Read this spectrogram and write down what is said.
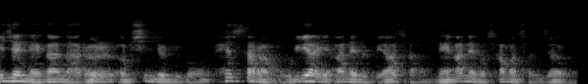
이제 내가 나를 업신여기고 햇사람 우리아의 아내를 빼앗아 내 아내로 삼았은즉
